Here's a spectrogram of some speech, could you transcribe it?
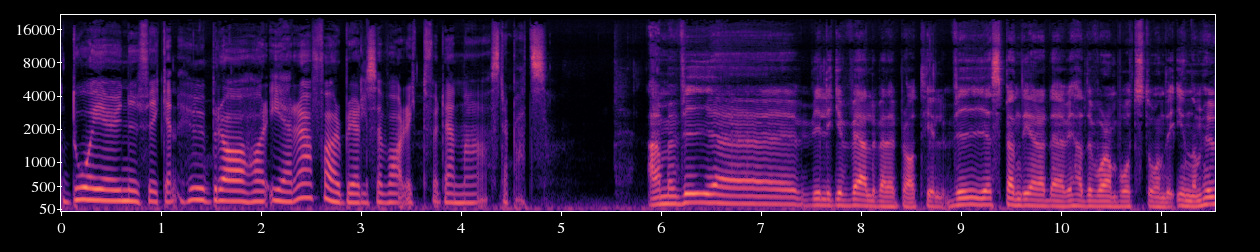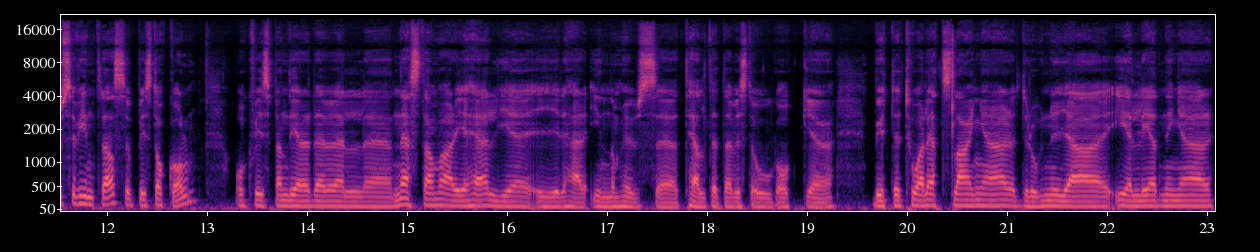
Då är jag ju nyfiken, hur bra har era förberedelser varit för denna strapats? Ja, men vi, eh, vi ligger väldigt, väldigt bra till. Vi spenderade, vi hade våran båt stående inomhus i vintras uppe i Stockholm och vi spenderade väl eh, nästan varje helg eh, i det här inomhustältet där vi stod och eh, bytte toalettslangar, drog nya elledningar,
